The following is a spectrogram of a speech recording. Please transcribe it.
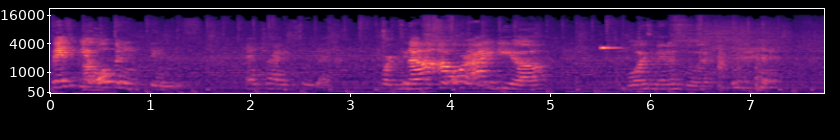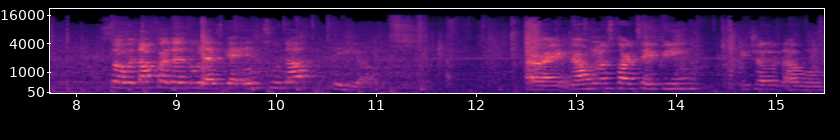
Basically, Um, opening things and trying to like work together. Not to our open idea. Boys made us do it. So without further ado, let's get into the video. Alright, now we're gonna start taping each other's elbows.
